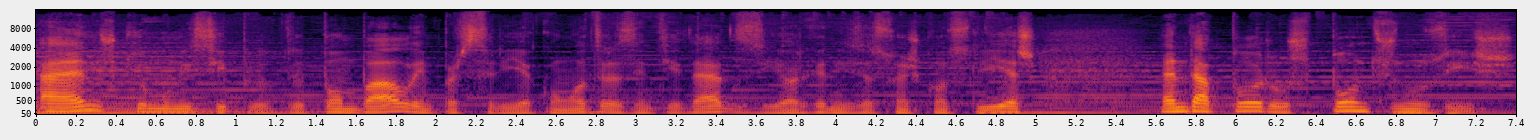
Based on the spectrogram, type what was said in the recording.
Há anos que o município de Pombal, em parceria com outras entidades e organizações concelhias, anda a pôr os pontos nos is,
